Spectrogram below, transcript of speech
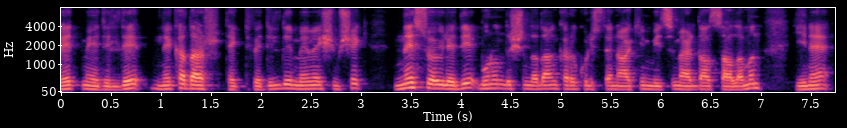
red mi edildi? Ne kadar teklif edildi? Mehmet Şimşek ne söyledi? Bunun dışında da Ankara kulislerine hakim bir isim Erdal Sağlam'ın yine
